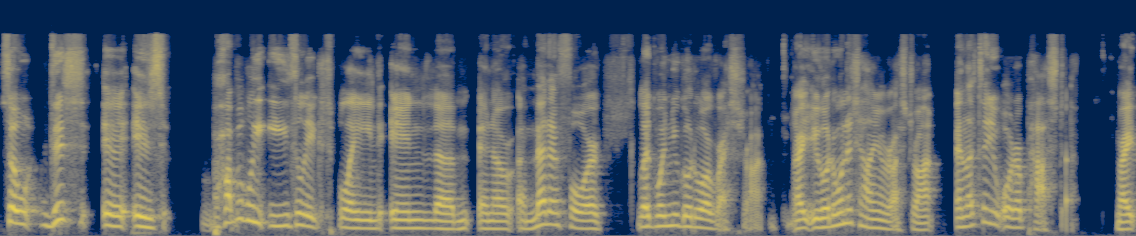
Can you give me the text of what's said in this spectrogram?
So this is probably easily explained in the in a, a metaphor like when you go to a restaurant, right? You go to an Italian restaurant and let's say you order pasta, right?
